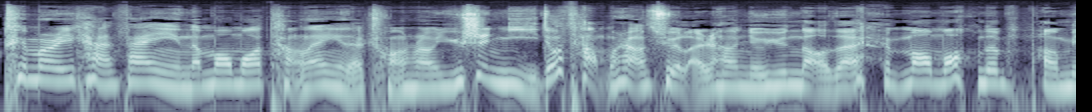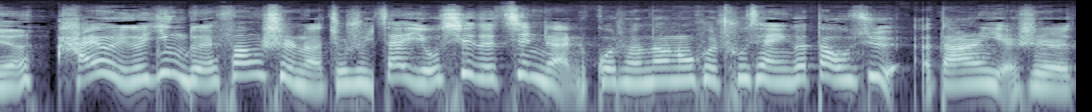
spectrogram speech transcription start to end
推门一看，发现你的猫猫躺在你的床上，于是你就躺不上去了，然后你就晕倒在 猫猫的旁边。还有一个应对方式呢，就是在游戏的进展过程当中会出现一个道具，当然也是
